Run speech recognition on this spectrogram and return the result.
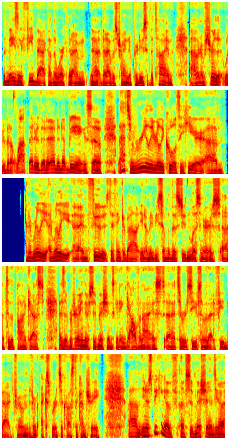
amazing feedback on the work that I'm uh, that I was trying to produce at the time. Um, and I'm sure that it would have been a lot better than it ended up being. So that's really, really cool to hear. Um, and I'm really, I'm really uh, enthused to think about, you know, maybe some of the student listeners uh, to the podcast as they're preparing their submissions, getting galvanized uh, to receive some of that feedback from from experts across the country. Um, you know, speaking of, of submissions, you know,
